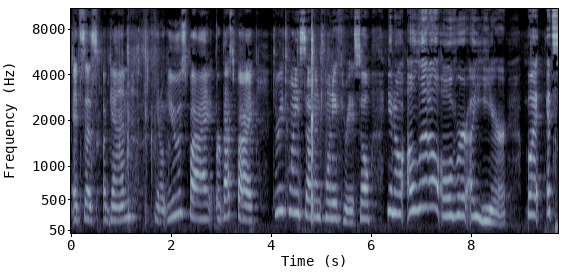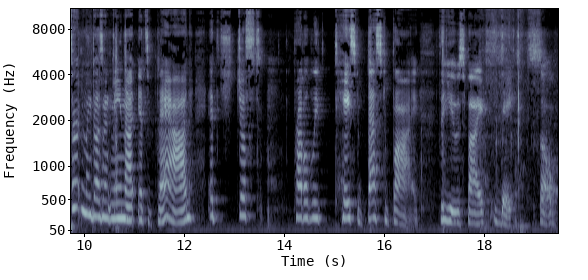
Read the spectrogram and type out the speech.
It says, again, you know, used by, or best by 327.23. So, you know, a little over a year. But it certainly doesn't mean that it's bad. It's just probably taste best by the used by date. So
